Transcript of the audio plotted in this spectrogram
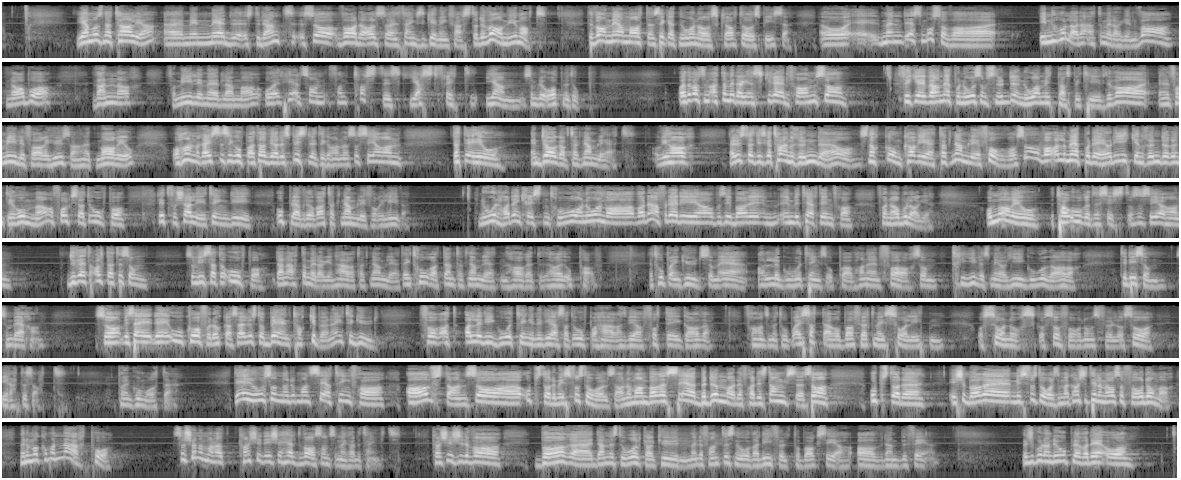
Hjemme hos Natalia, eh, min medstudent, så var det altså en thanksgiving-fest. Og det var mye mat. Det var mer mat enn sikkert noen av oss klarte å spise. Og, eh, men det som også var innholdet av den ettermiddagen, var naboer, venner, familiemedlemmer og et helt sånn fantastisk gjestfritt hjem som ble åpnet opp. Og Etter hvert som ettermiddagen skred fram, så fikk jeg være med på noe som snudde noe av mitt perspektiv. Det var en familiefar i huset, han het Mario. Og Han reiste seg opp etter at vi hadde spist litt. og Så sier han dette er jo en dag av takknemlighet. Og vi har, Jeg har lyst til at vi skal ta en runde og snakke om hva vi er takknemlige for. Og så var alle med på det, og det gikk en runde rundt i rommet, og folk satte ord på litt forskjellige ting de opplevde å være takknemlige for i livet. Noen hadde en kristen tro, og noen var, var der fordi de si, bare invitert inn fra, fra, nabolaget. Og Mario tar ordet til sist, og så sier han Du vet alt dette som som vi setter ord på denne ettermiddagen her av takknemlighet. Jeg tror at den takknemligheten har et, har et, opphav. Jeg tror på en Gud som er alle gode tings opphav. Han er en far som trives med å gi gode gaver til de som, som ber han. Så hvis jeg, det er OK for dere, så har jeg lyst til å be en takkebønn til Gud for at alle de gode tingene vi har satt ord på her, at vi har fått det i gave fra Han som jeg tror på. Jeg satt der og bare følte meg så liten og så norsk og så fordomsfull og så irettesatt på en god måte. Det er jo sånn Når man ser ting fra avstand, så oppstår det misforståelser. Når man bare ser, bedømmer det fra distanse, så oppstår det ikke bare misforståelser, men kanskje til og med også fordommer. Men når man kommer nært på, så skjønner man at kanskje det ikke helt var sånn som jeg hadde tenkt. Kanskje ikke det var bare denne store kalkunen, men det fantes noe verdifullt på baksida av den buffeen. Vet ikke hvordan du opplever det å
